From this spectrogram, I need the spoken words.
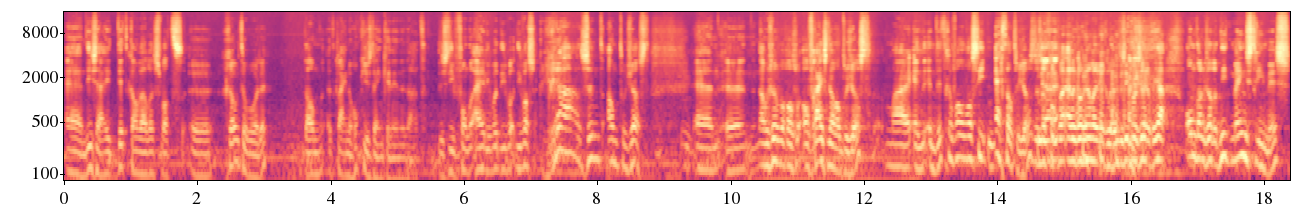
En die zei, dit kan wel eens wat eh, groter worden dan het kleine hokjesdenken inderdaad. Dus die, vond, eigenlijk- die, die, die was razend enthousiast. En eh, nou zijn we al, al vrij snel enthousiast. Maar in, in dit geval was hij echt enthousiast. Dus dat Ja. vond ik wel eigenlijk wel heel erg leuk. Dus ik wil zeggen van ja, ondanks dat het niet mainstream is,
